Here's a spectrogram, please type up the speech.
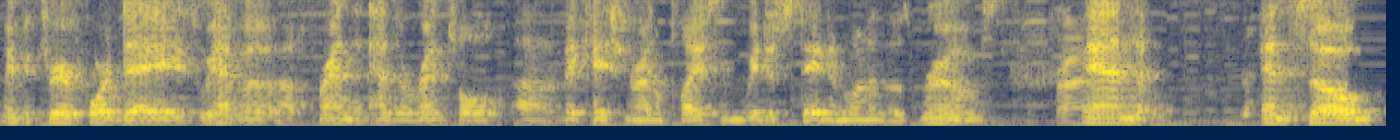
maybe three or four days. We have a, a friend that has a rental uh, vacation rental place, and we just stayed in one of those rooms. Right. And and so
